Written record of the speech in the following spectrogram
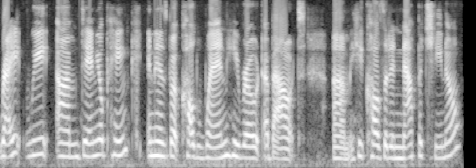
right we um, daniel pink in his book called when he wrote about um, he calls it a nappuccino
